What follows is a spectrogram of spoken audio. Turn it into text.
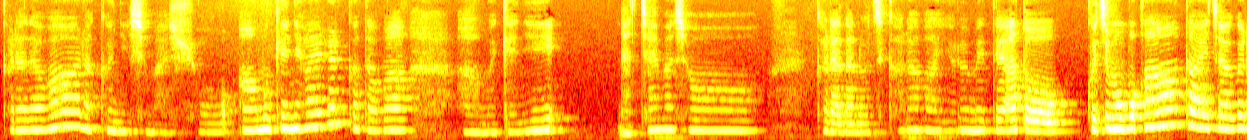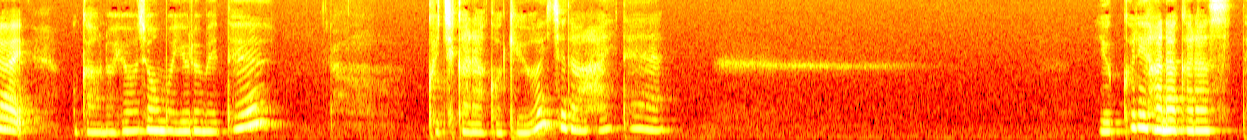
体は楽にしましょう。仰向けに入れる方は仰向けになっちゃいましょう。体の力は緩めてあと口もボカーンと開いちゃうぐらいお顔の表情も緩めて。口から呼吸を一度吐いてゆっくり鼻から吸って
